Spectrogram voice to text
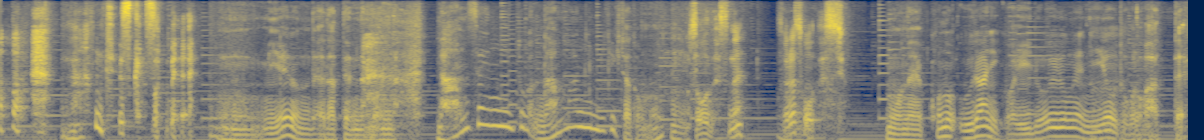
何ですかそれ、うん、見えるんだよだってなもうな何千人とか何万人見てきたと思う？ん、そうですね。それはそうですよ。うもうねこの裏にこういろいろね匂うところがあって。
